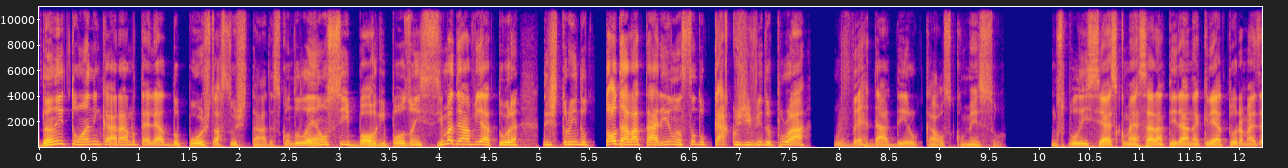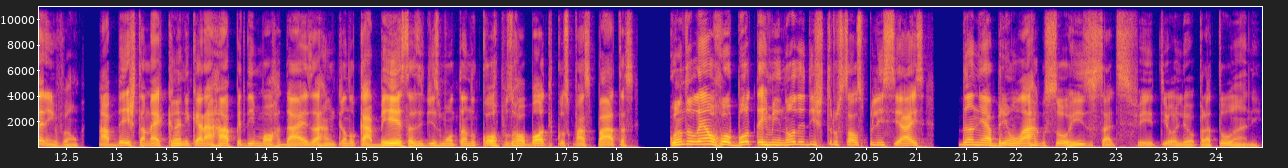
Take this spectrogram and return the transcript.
Dana e Tuana encararam o telhado do posto assustadas, quando o leão ciborgue pousou em cima de uma viatura, destruindo toda a lataria e lançando cacos de vidro pro ar. O verdadeiro caos começou. Os policiais começaram a atirar na criatura, mas era em vão. A besta mecânica era rápida e mordaz, arrancando cabeças e desmontando corpos robóticos com as patas. Quando o leão robô terminou de destroçar os policiais, Dani abriu um largo sorriso satisfeito e olhou para Tuane.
